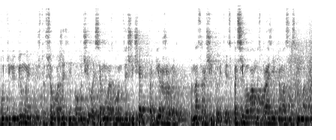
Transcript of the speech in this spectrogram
будьте любимы, что все у вас в жизни получилось, а мы вас будем защищать, поддерживать. На нас рассчитывайте. Спасибо вам и с праздником вас 8 марта.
